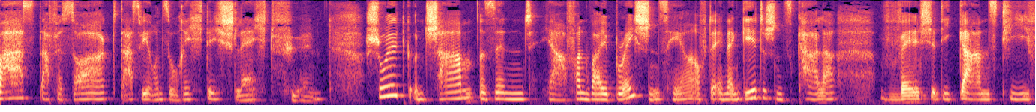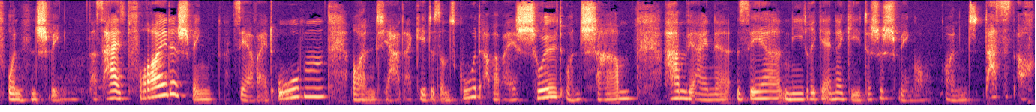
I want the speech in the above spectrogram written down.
was dafür sorgt, dass wir uns so richtig schlecht fühlen. Schuld und Scham sind ja von Vibrations her auf der energetischen Skala welche die ganz tief unten schwingen. Das heißt, Freude schwingt sehr weit oben und ja, da geht es uns gut, aber bei Schuld und Scham haben wir eine sehr niedrige energetische Schwingung. Und das ist auch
